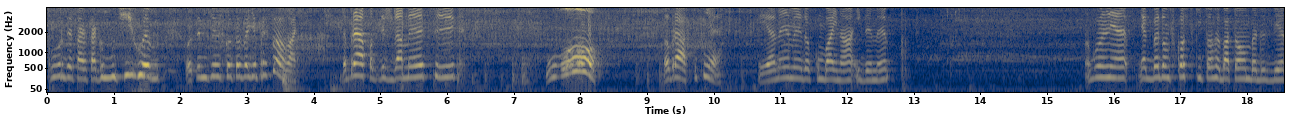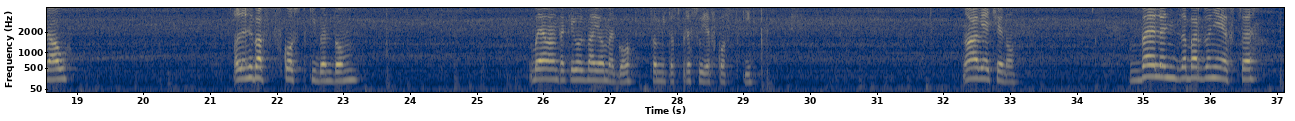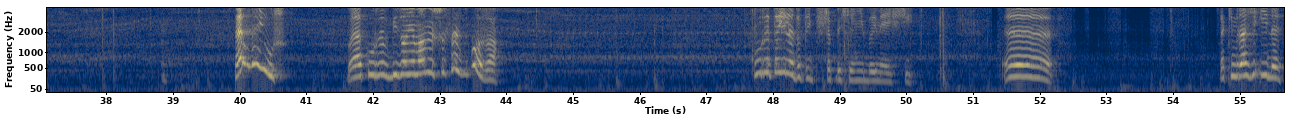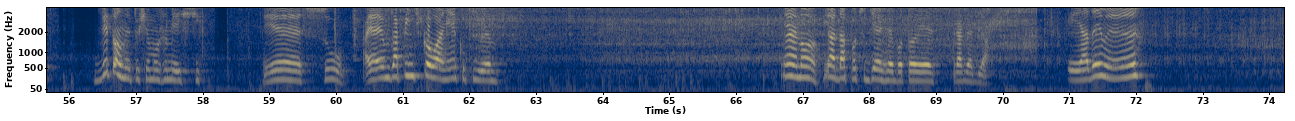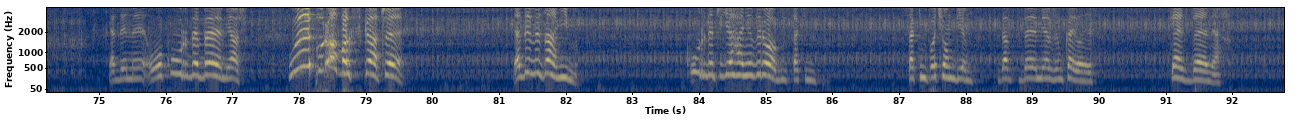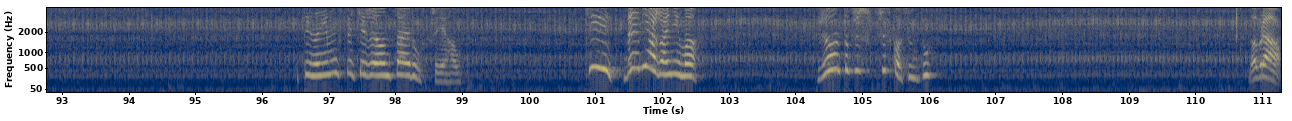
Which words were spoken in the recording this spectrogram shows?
Kurde, tak, tak muciłem. Potem ciężko to będzie presować. Dobra, podjeżdżamy, cyk. Ło! Dobra, stuknie. Jadymy do kombajna, idziemy. Ogólnie, jak będą w kostki, to chyba tą będę zbierał. Ale chyba w kostki będą. Bo ja mam takiego znajomego. co mi to spresuje w kostki. No a wiecie no. W Beleń za bardzo nie chcę. Pełne już! Bo ja kurde w bizonie mam jeszcze fest zboża. Kurde to ile do tej przyczepy się niby mieści? Eee. W takim razie ile? Dwie tony tu się może mieści. Jezu. A ja ją za pięć koła, nie? Kupiłem. Nie no, jada po 30, bo to jest tragedia. Jadymy. Jadymy. O kurde, bęmiarz. Łe, porobak skacze. Jadymy za nim. Kurde, czy jecha nie wyrobi z takim... Z takim pociągiem. Za bęmiarzem Kajon jest. Jest bęmiarz. Ty, no nie mówcie że on cały rów przejechał. Ty, bęmiarza nie ma. Że on to przeskoczył tu. Dobra.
